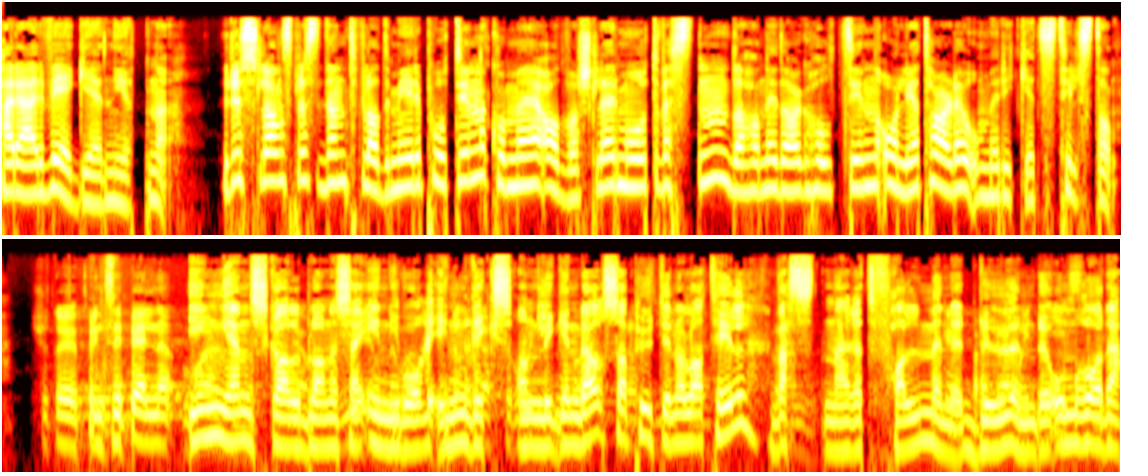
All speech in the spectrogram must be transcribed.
Her er VG-nyhetene. Russlands president Vladimir Putin kom med advarsler mot Vesten da han i dag holdt sin årlige tale om rikets tilstand. Ingen skal blande seg inn i våre innenriksanliggender, sa Putin og la til. Vesten er et falmende, døende område.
